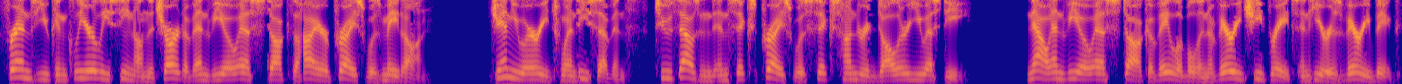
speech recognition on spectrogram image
Friends you can clearly seen on the chart of NVOS stock the higher price was made on January 27, 2006 price was $600 USD. Now NVOS stock available in a very cheap rates and here is very big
